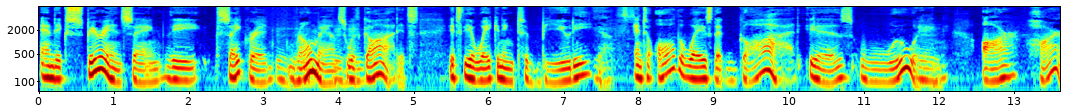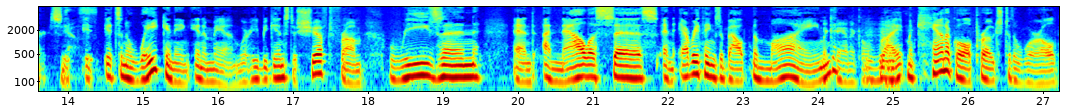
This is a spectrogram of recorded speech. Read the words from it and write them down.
and experiencing the sacred mm-hmm. romance with God. It's it's the awakening to beauty Yes. and to all the ways that God is wooing mm. Our hearts. Yes. it- it's an awakening in a man where he begins to shift from reason and analysis and everything's about the mind Mechanical. right? Mm-hmm. Mechanical approach to the world,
